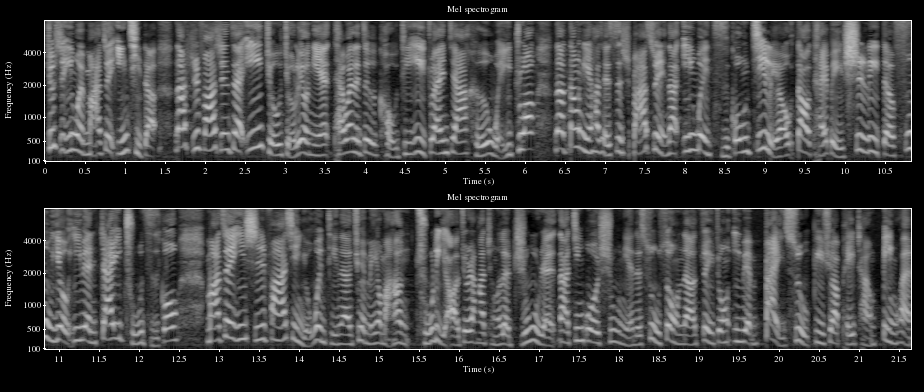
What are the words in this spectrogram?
就是因为麻醉引起的，那是发生在一九九六年，台湾的这个口蹄疫专家何伟。遗装，那当年他才四十八岁，那因为子宫肌瘤到台北市立的妇幼医院摘除子宫，麻醉医师发现有问题呢，却没有马上处理啊，就让他成了植物人。那经过十五年的诉讼呢，最终医院败诉，必须要赔偿病患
